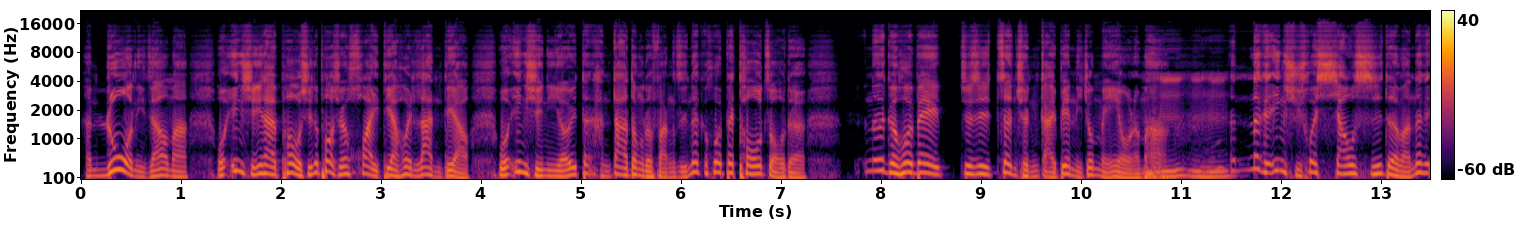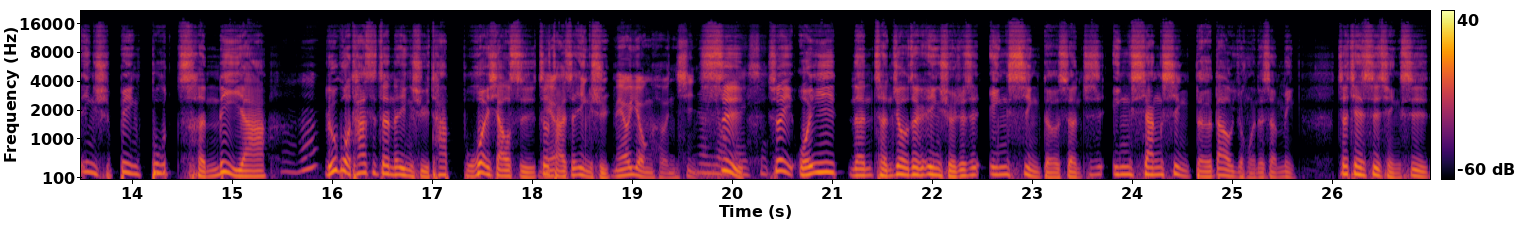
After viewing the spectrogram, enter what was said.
很弱，你知道吗？我应许一台 Porsche，那 Porsche 会坏掉，会烂掉。我应许你有一栋很大栋的房子，那个会被偷走的，那个会被就是政权改变，你就没有了吗？嗯嗯，那那个应许会消失的嘛？那个应许并不成立呀。如果它是真的应许，它不会消失，这才是应许，没有永恒性。是，所以唯一能成就这个应许，就是因信得生，就是因相信得到永恒的生命。这件事情是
